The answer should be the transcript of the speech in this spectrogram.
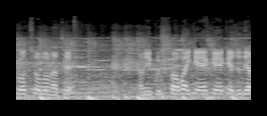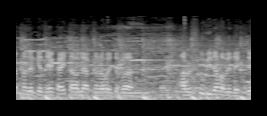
প্রচলন আছে। আমি একটু সবাইকে একে একে যদি আপনাদেরকে দেখাই, তাহলে আপনারা হয়তো বা আরও সুবিধা হবে দেখতে।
